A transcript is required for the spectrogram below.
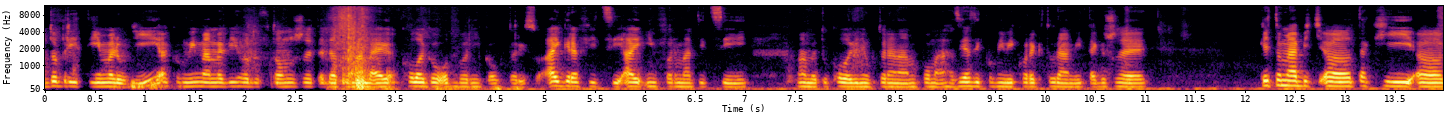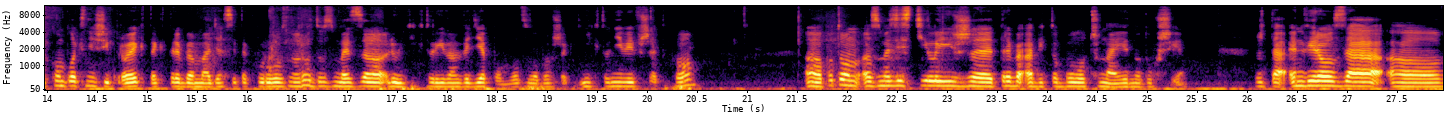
dobrý tím ľudí. Ako my máme výhodu v tom, že teda tu máme aj kolegov odborníkov, ktorí sú aj grafici, aj informatici. Máme tu kolegyňu, ktorá nám pomáha s jazykovými korektúrami, takže keď to má byť uh, taký uh, komplexnejší projekt, tak treba mať asi takú rôznorodú zmes ľudí, ktorí vám vedia pomôcť, lebo však nikto nevie všetko. Uh, potom sme zistili, že treba, aby to bolo čo najjednoduchšie. Že tá enviróza uh,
